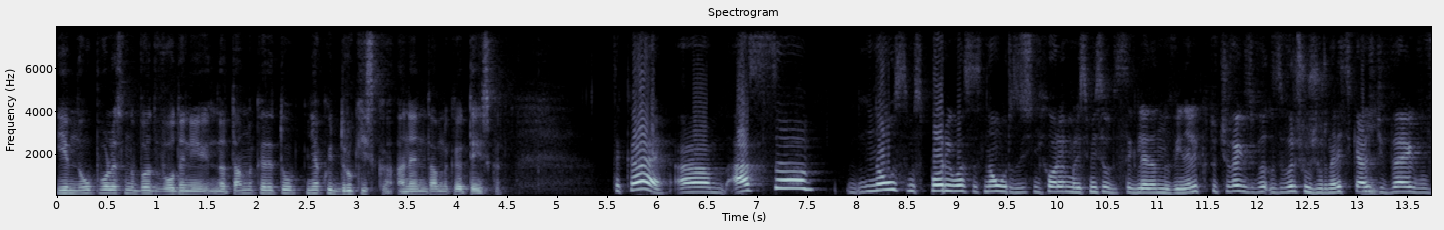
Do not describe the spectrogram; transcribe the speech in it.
и е много по-лесно да бъдат водени на там, на където някой друг иска, а не на там, на където те искат. Така е. А, аз а, много съм спорила с много различни хора, има ли смисъл да се гледа новини. Нали? Като човек завършил журналист и каже, mm. живеех в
